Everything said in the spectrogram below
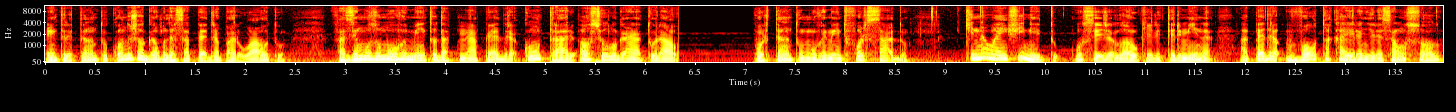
Entretanto, quando jogamos essa pedra para o alto, fazemos um movimento da pedra contrário ao seu lugar natural. Portanto, um movimento forçado, que não é infinito, ou seja, logo que ele termina, a pedra volta a cair em direção ao solo,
